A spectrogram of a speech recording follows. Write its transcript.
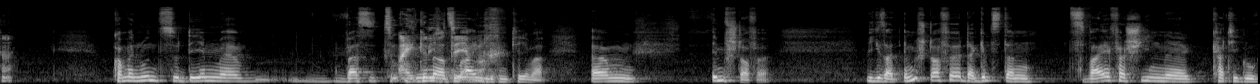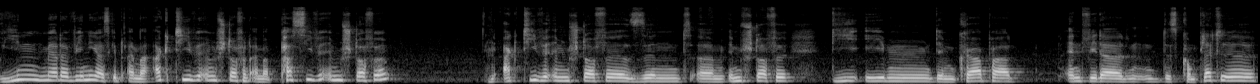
Ha. Kommen wir nun zu dem, äh, was Zum eigentlichen genau, zum Thema. eigentlichen Thema. Ähm, Impfstoffe. Wie gesagt, Impfstoffe, da gibt es dann zwei verschiedene Kategorien mehr oder weniger. Es gibt einmal aktive Impfstoffe und einmal passive Impfstoffe. Aktive Impfstoffe sind ähm, Impfstoffe, die eben dem Körper entweder das komplette,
